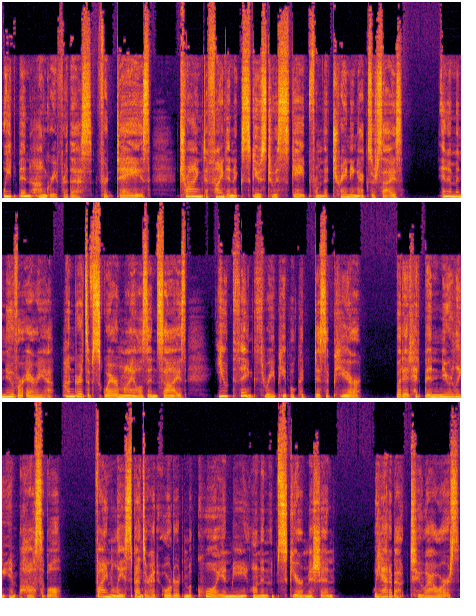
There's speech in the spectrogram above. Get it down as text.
We'd been hungry for this for days, trying to find an excuse to escape from the training exercise. In a maneuver area, hundreds of square miles in size, you'd think three people could disappear but it had been nearly impossible. Finally, Spencer had ordered McCoy and me on an obscure mission. We had about two hours.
